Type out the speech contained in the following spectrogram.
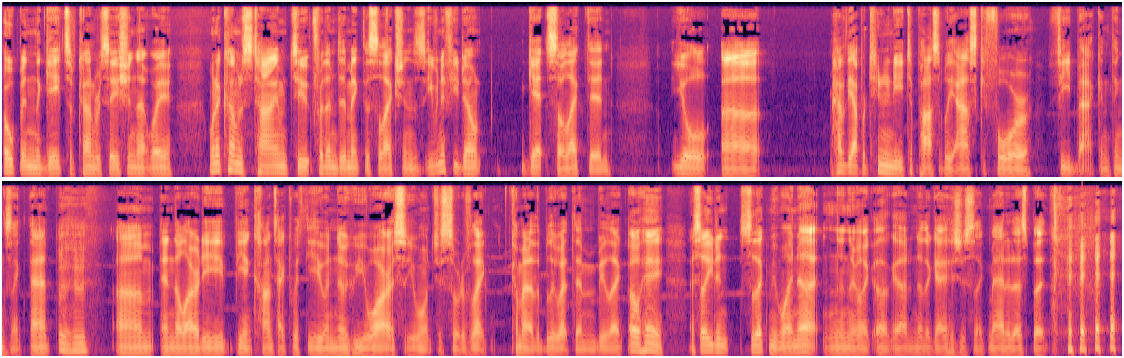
open the gates of conversation that way. When it comes time to for them to make the selections, even if you don't get selected, you'll uh, have the opportunity to possibly ask for feedback and things like that. Mm-hmm. Um, and they'll already be in contact with you and know who you are, so you won't just sort of like come out of the blue at them and be like, "Oh, hey, I saw you didn't select me. Why not?" And then they're like, "Oh God, another guy who's just like mad at us." But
